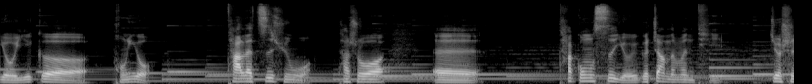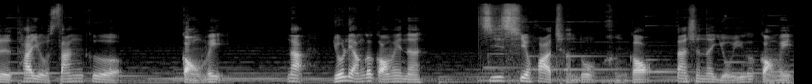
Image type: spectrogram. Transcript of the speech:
有一个朋友，他来咨询我，他说，呃，他公司有一个这样的问题，就是他有三个岗位，那有两个岗位呢，机器化程度很高。但是呢，有一个岗位，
